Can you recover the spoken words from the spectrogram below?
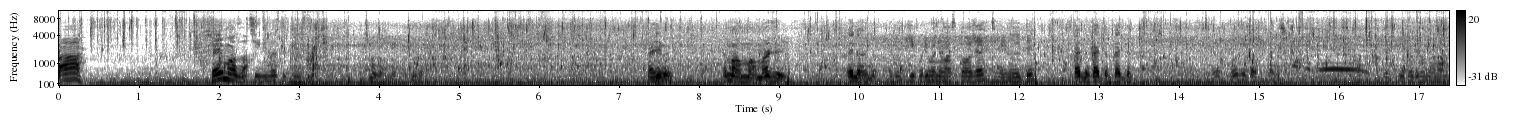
আহ সেই মজা। চিংড়ি মাছ দেখতে পাচ্ছেন দেখি ভাই এ মা মা মাসি। এই না এই না দেখুন কি পরিমাণে মাছ পাওয়া যায় এই নদীতে? কাট দেন কাট দেন কাট দেন। কি পরিমাণে মাছ?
